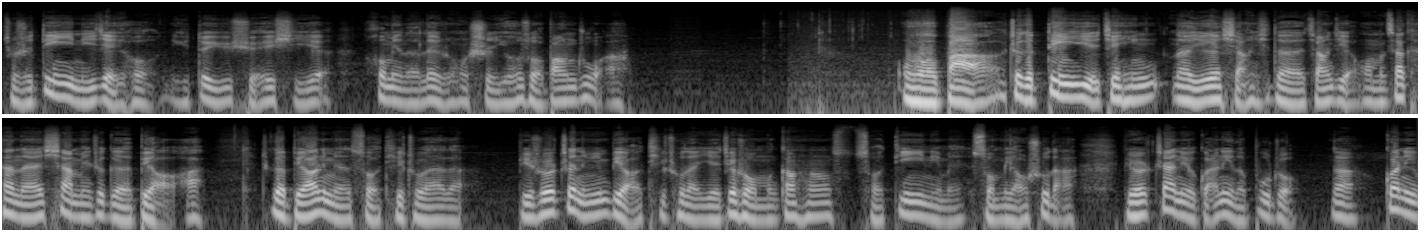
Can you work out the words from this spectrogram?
就是定义理解以后，你对于学习后面的内容是有所帮助啊。我把这个定义进行了一个详细的讲解，我们再看来下面这个表啊，这个表里面所提出来的。比如说这里面表提出的，也就是我们刚刚所定义里面所描述的啊。比如战略管理的步骤，那管理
